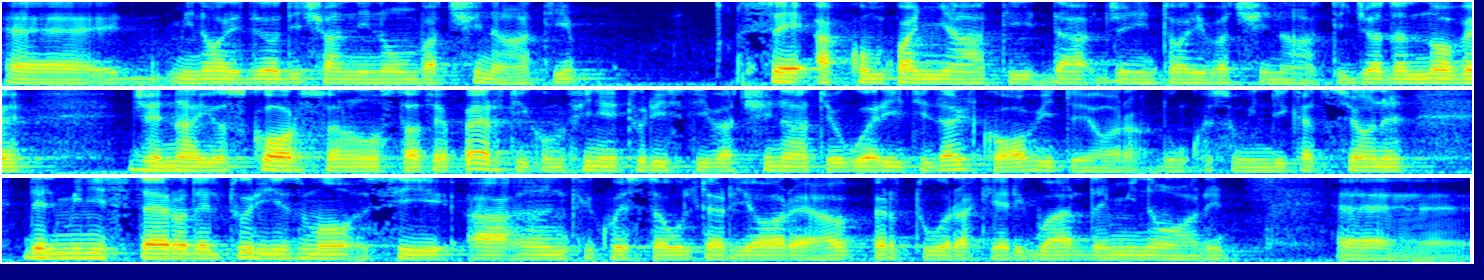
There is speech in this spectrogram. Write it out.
eh, minori di 12 anni non vaccinati, se accompagnati da genitori vaccinati. Già dal 9 gennaio scorso erano stati aperti i confini ai turisti vaccinati o guariti dal Covid e ora, dunque, su indicazione del Ministero del Turismo si ha anche questa ulteriore apertura che riguarda i minori. Eh,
